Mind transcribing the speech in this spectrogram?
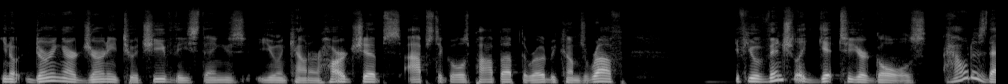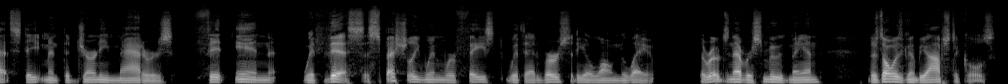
you know, during our journey to achieve these things, you encounter hardships, obstacles pop up, the road becomes rough. If you eventually get to your goals, how does that statement, the journey matters, fit in with this, especially when we're faced with adversity along the way? The road's never smooth, man. There's always going to be obstacles,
